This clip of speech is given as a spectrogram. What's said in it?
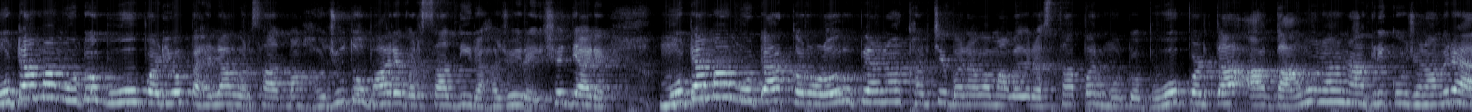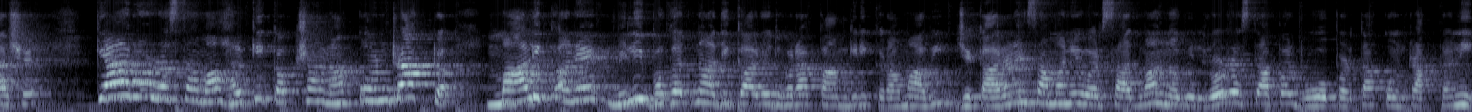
મોટામાં મોટો ભૂવો પડ્યો. પહેલા વરસાદમાં હજુ તો ભારે વરસાદની રાહ જોઈ રહી છે. ત્યારે મોટામાં મોટા કરોડો રૂપિયાના ખર્ચે બનાવવામાં આવેલ રસ્તા પર મોટો ભૂવો પડતા આ ગામોના નાગરિકો જણાવી રહ્યા છે કે આ રોડ રસ્તામાં હલકી કક્ષાના કોન્ટ્રાક્ટ માલિક અને મિલીભગતના અધિકારીઓ દ્વારા કામગીરી કરવામાં આવી, જે કારણે સામાન્ય વરસાદમાં નવીન રોડ રસ્તા પર ભૂવો પડતા કોન્ટ્રાક્ટરની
